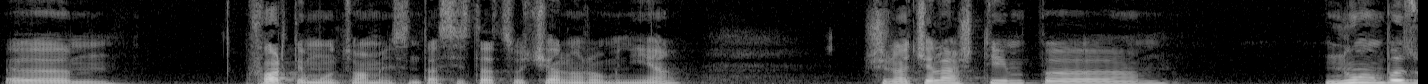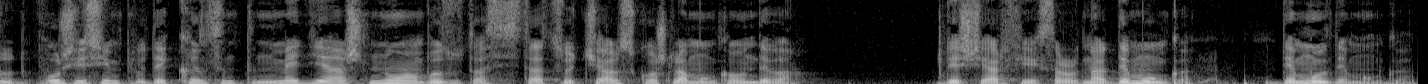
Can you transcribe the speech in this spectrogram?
Um, Foarte mulți oameni sunt asistați social în România și în același timp uh, nu am văzut, pur și simplu, de când sunt în media, nu am văzut asistat social scoși la muncă undeva. Deși ar fi extraordinar de muncă, de mult de muncă.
